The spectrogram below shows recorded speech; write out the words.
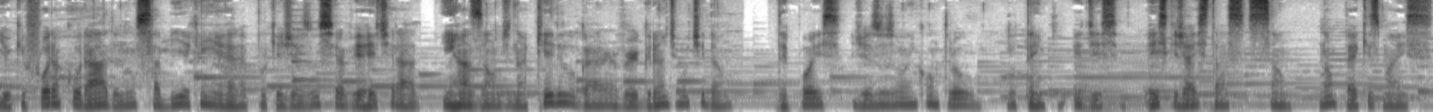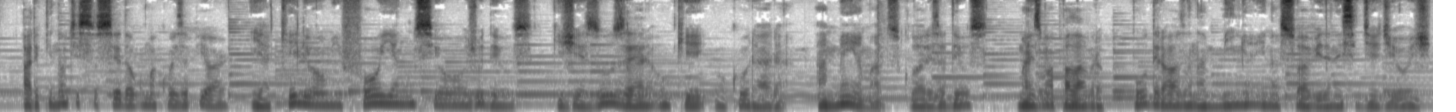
E o que fora curado não sabia quem era, porque Jesus se havia retirado, em razão de naquele lugar haver grande multidão. Depois, Jesus o encontrou no templo e disse: Eis que já estás são, não peques mais, para que não te suceda alguma coisa pior. E aquele homem foi e anunciou aos judeus que Jesus era o que o curara. Amém, amados. Glórias a Deus. Mais uma palavra poderosa na minha e na sua vida nesse dia de hoje.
